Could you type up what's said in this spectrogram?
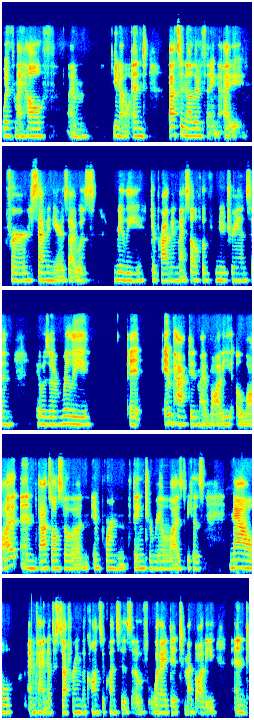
with my health. I'm you know, and that's another thing. I, for seven years, I was really depriving myself of nutrients and it was a really, it impacted my body a lot. And that's also an important thing to realize because now I'm kind of suffering the consequences of what I did to my body. And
